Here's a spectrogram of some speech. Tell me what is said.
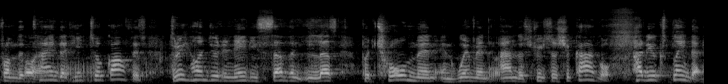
from the time that he took office. 387 less patrolmen and women on the streets of Chicago. How do you explain that?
